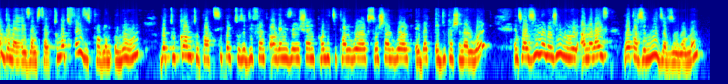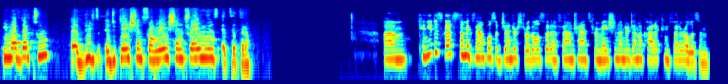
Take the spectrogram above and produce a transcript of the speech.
organize themselves, to not face this problem alone, but to come to participate to the different organization, political work, social work, edu- educational work. And so as jineology, we will analyze what are the needs of the woman in order to uh, build education, formation, trainings, etc. Um, can you discuss some examples of gender struggles that have found transformation under democratic confederalism?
